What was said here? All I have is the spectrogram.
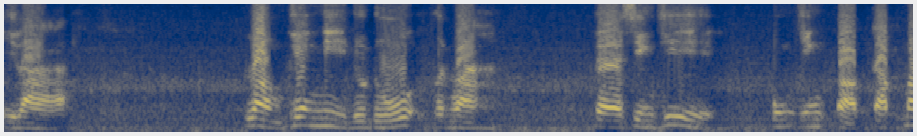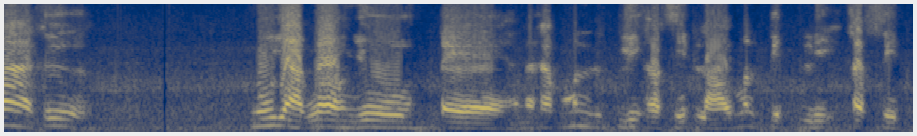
อีหลาร้องเพลงนี้ดูดูๆเพิ่นว่า แต่สิ่งที่อุ้งอิงตอบกลับมาคือหนูอยากร้องอยู่แต่นะครับ มันลิขสิทธิ์หลาย มันติดลิขสิทธิ์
